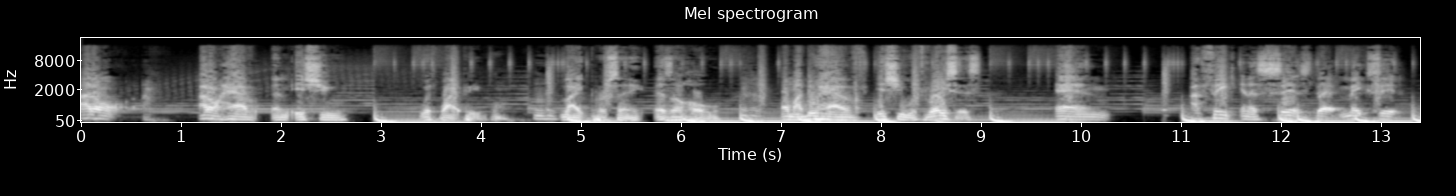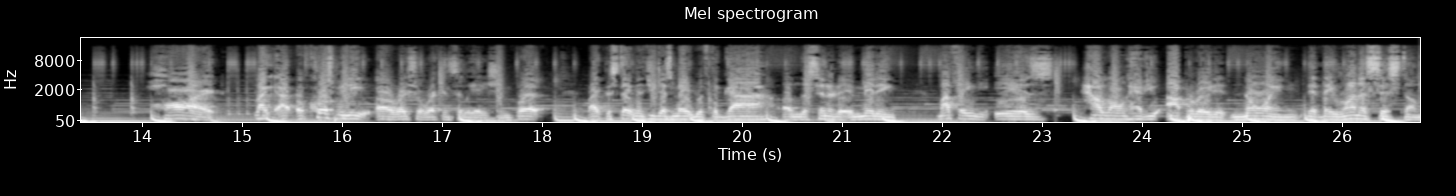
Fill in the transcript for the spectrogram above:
I don't, I don't have an issue with white people, Mhm. like per se as a whole. Mhm. Um, I do have issue with races, and I think in a sense that makes it hard. Like, I, of course, we need uh, racial reconciliation, but like the statement you just made with the guy, um, the senator admitting, my thing is, how long have you operated knowing that they run a system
